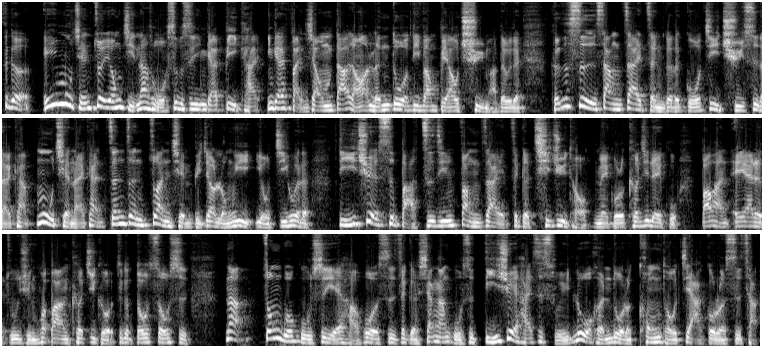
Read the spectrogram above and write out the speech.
这个诶，目前最拥挤，那我是不是应该避开？应该反向，我们大家讲到人多的地方不要去嘛，对不对？可是事实上，在整个的国际趋势来看，目前来看，真正赚钱比较容易有机会的，的确是把资金放在这个七巨头，美国的科技类股，包含 AI 的族群或包含科技股，这个都收市。那中国股市也好，或者是这个香港股市，的确还是属于弱很弱的空头架构的市场。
